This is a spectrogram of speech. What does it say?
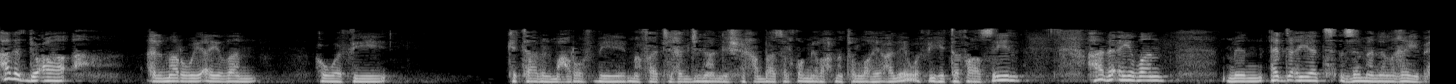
هذا الدعاء المروي أيضا هو في كتاب المعروف بمفاتيح الجنان للشيخ عباس القومي رحمة الله عليه وفيه تفاصيل. هذا أيضا من أدعية زمن الغيبة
